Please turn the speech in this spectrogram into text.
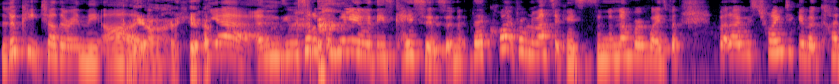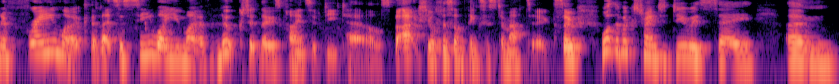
look each other in the eye. In the eye, yeah. Yeah, and you were sort of familiar with these cases, and they're quite problematic cases in a number of ways. But but I was trying to give a kind of framework that lets us see why you might have looked at those kinds of details, but actually offer something systematic. So what the book's trying to do is say. Um,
